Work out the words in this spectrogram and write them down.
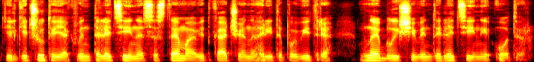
тільки чути, як вентиляційна система відкачує нагріте повітря в найближчий вентиляційний отвір.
